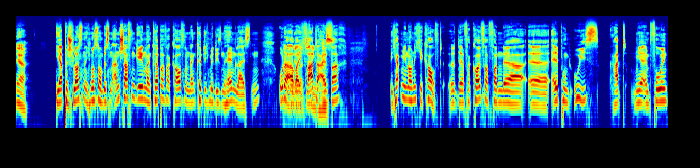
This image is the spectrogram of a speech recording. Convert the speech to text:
Ja. Ich habe beschlossen, ich muss noch ein bisschen anschaffen gehen, meinen Körper verkaufen und dann könnte ich mir diesen Helm leisten. Oder aber ich warte hast. einfach. Ich habe mir noch nicht gekauft. Äh, Der Verkäufer von der äh, L.Uis hat mir empfohlen,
